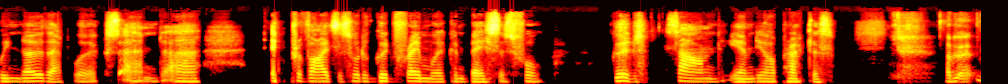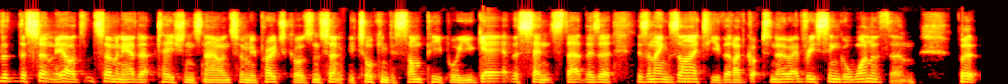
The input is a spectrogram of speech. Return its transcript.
we know that works and uh, it provides a sort of good framework and basis for good, sound EMDR practice. There certainly are so many adaptations now and so many protocols, and certainly talking to some people, you get the sense that there's a there's an anxiety that I've got to know every single one of them. But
